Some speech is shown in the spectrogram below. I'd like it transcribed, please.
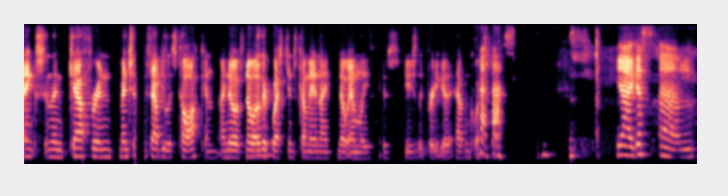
Thanks. And then Catherine mentioned fabulous talk. And I know if no other mm-hmm. questions come in, I know Emily is usually pretty good at having questions. yeah, I guess um,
